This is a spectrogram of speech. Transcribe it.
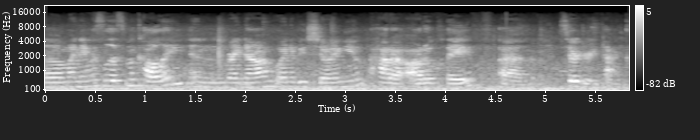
Uh, my name is Liz McCauley, and right now I'm going to be showing you how to autoclave um, surgery packs.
